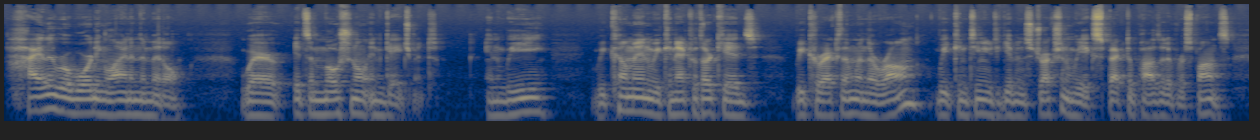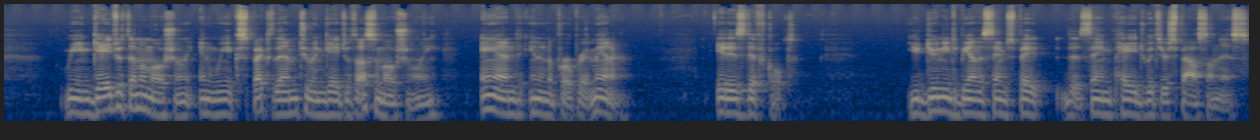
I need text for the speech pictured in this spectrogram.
highly rewarding line in the middle where it's emotional engagement. And we we come in we connect with our kids we correct them when they're wrong we continue to give instruction we expect a positive response. We engage with them emotionally, and we expect them to engage with us emotionally and in an appropriate manner. It is difficult. You do need to be on the same spa- the same page with your spouse on this,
